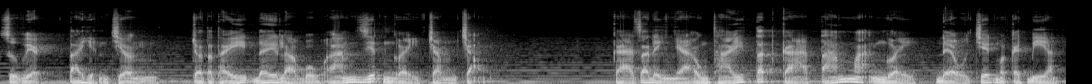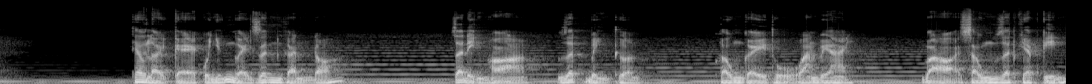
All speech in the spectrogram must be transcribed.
Sự việc tại hiện trường cho ta thấy đây là vụ án giết người trầm trọng. Cả gia đình nhà ông Thái tất cả 8 mạng người đều chết một cách bí ẩn. Theo lời kể của những người dân gần đó, gia đình họ rất bình thường, không gây thù oán với ai và họ sống rất khép kín.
